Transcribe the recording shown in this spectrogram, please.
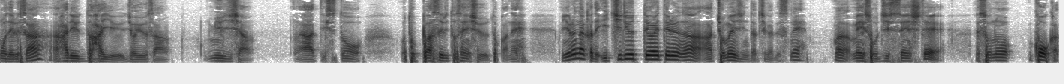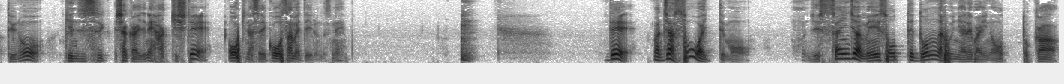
モデルさん、ハリウッド俳優、女優さん、ミュージシャン、アーティスト、トップアスリート選手とかね、世の中で一流って言われてるような著名人たちがですね、まあ、瞑想を実践して、その効果っていうのを現実社会でね、発揮して、大きな成功を収めているんですね。で、まあ、じゃあそうは言っても、実際にじゃあ瞑想ってどんな風にやればいいのとか、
